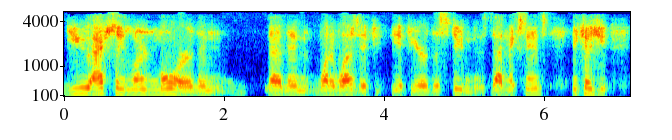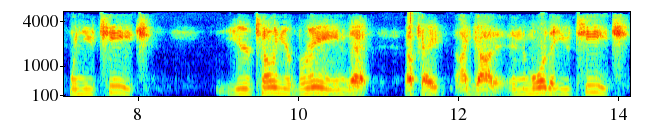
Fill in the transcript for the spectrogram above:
you actually learn more than uh, than what it was if if you're the student. Does that make sense? Because you when you teach, you're telling your brain that okay, I got it. And the more that you teach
